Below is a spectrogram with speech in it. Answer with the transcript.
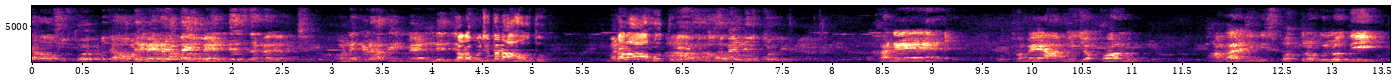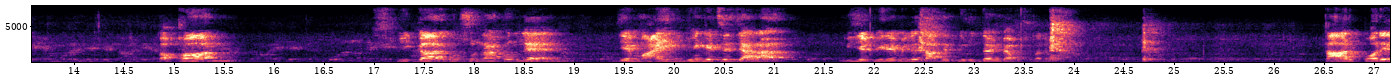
তারা অসুস্থ হয়ে পড়েছে হাতে ব্যান্ডেজ হাতেই ব্যান্ডেজ দেখা যাচ্ছে। অনেকের হাতেই ব্যান্ডেজ তারা বলছে তারা আহত। মানে তারা আহত। ওখানে প্রথমে আমি যখন ভাঙা জিনিসপত্রগুলো দিই তখন স্পিকার ঘোষণা করলেন যে মাইক ভেঙেছে যারা বিজেপির এমএলএ তাদের বিরুদ্ধে আমি ব্যবস্থা নেব তারপরে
